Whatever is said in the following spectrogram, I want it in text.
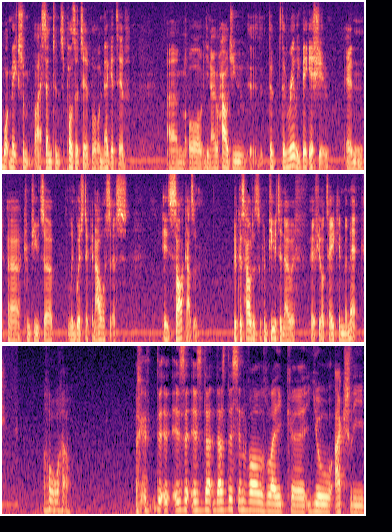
what makes some, a sentence positive or negative, um, or you know how do you the the really big issue in uh, computer linguistic analysis is sarcasm, because how does a computer know if if you're taking the mic? Oh wow. is is that does this involve like uh, you actually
